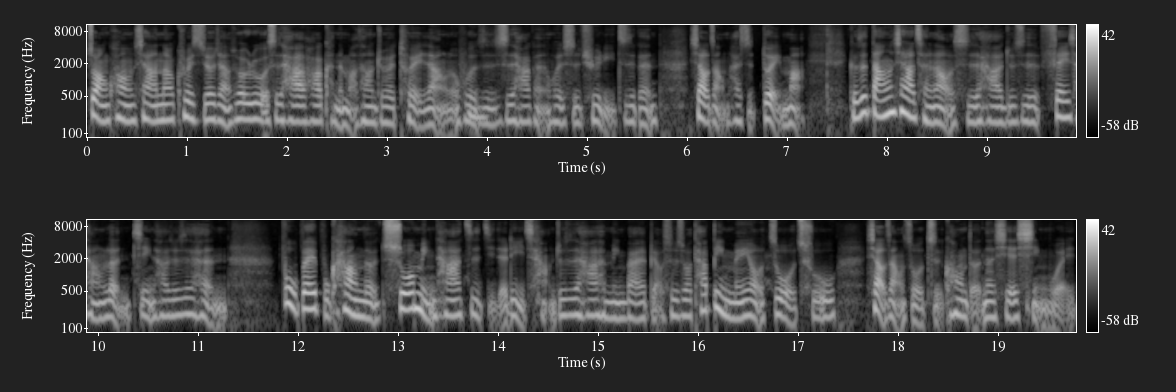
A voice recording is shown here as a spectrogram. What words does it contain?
状况下，那 Chris 就讲说，如果是他的话，可能马上就会退让了，或者是他可能会失去理智，跟校长开始对骂。可是当下陈老师他就是非常冷静，他就是很。不卑不亢的说明他自己的立场，就是他很明白的表示说，他并没有做出校长所指控的那些行为，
